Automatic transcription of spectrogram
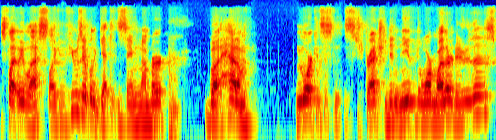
slightly less, like if he was able to get to the same number, but had a more consistent stretch, he didn't need the warm weather to do this.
